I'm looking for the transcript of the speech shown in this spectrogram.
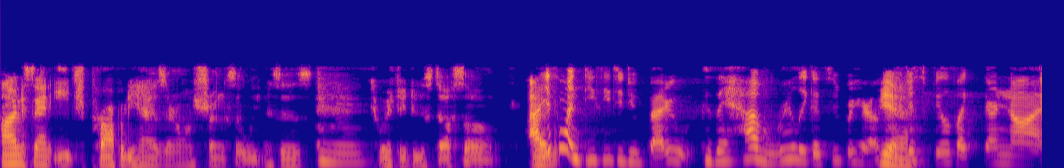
I understand each property has their own strengths and weaknesses Mm-hmm. to which they do stuff. So I I- just want DC to do better because they have really good superheroes. Yeah. It just feels like they're not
